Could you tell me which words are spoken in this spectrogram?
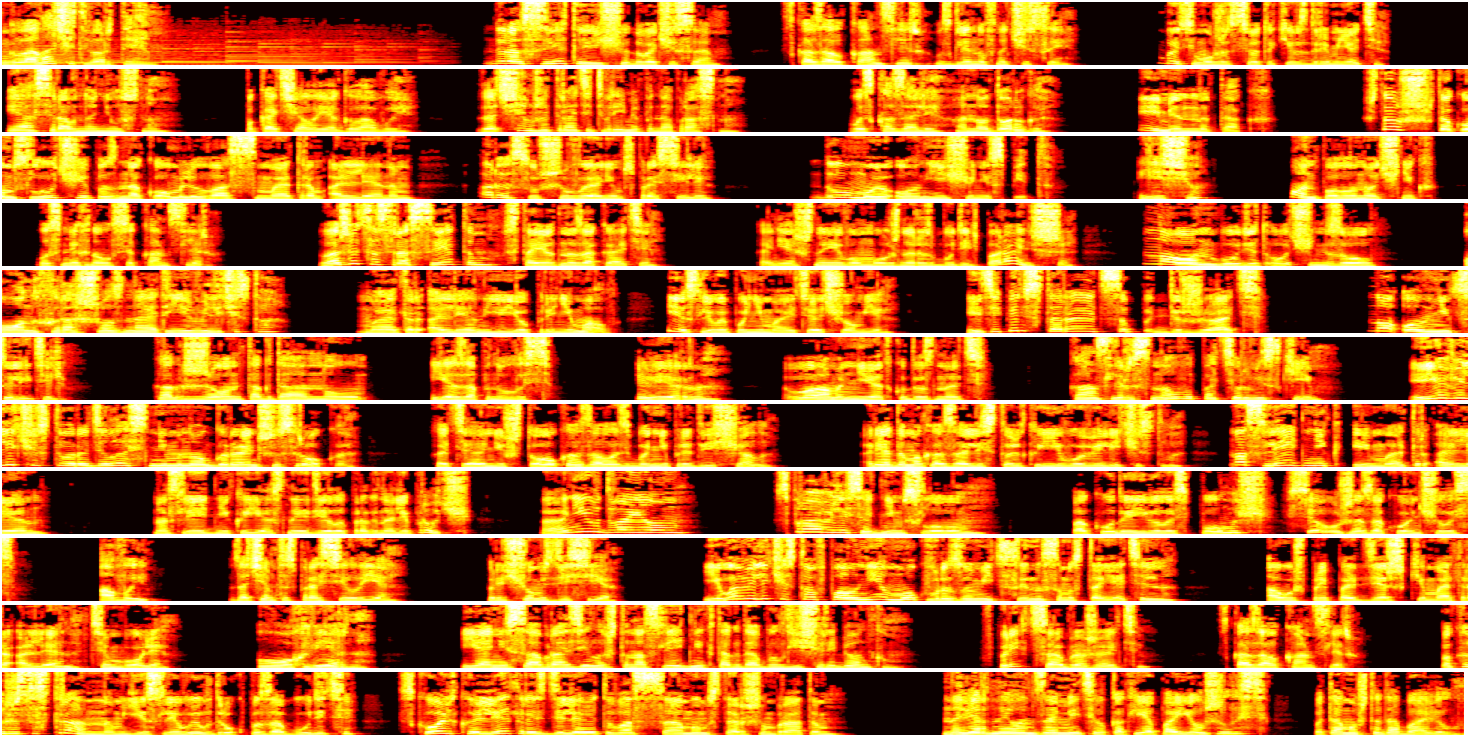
Глава четвертая. «До рассвета еще два часа», — сказал канцлер, взглянув на часы. «Быть может, все таки вздремнете?» «Я все равно не усну», — покачала я головой. «Зачем же тратить время понапрасну? Вы сказали, оно дорого?» «Именно так. Что ж, в таком случае познакомлю вас с мэтром Алленом, а раз уж вы о нем спросили. Думаю, он еще не спит». Еще? Он полуночник», — усмехнулся канцлер. «Ложится с рассветом, встает на закате. Конечно, его можно разбудить пораньше, но он будет очень зол». «Он хорошо знает Ее Величество?» Мэтр Ален ее принимал, если вы понимаете, о чем я. И теперь старается поддержать. Но он не целитель. Как же он тогда, ну... Я запнулась. Верно. Вам неоткуда знать. Канцлер снова потер виски. Ее Величество родилась немного раньше срока, хотя ничто, казалось бы, не предвещало. Рядом оказались только Его Величество, наследник и мэтр Аллен. Наследника, ясное дело, прогнали прочь. Они вдвоем справились одним словом. Покуда явилась помощь, все уже закончилось. «А вы?» — зачем-то спросила я. «Причем здесь я?» Его Величество вполне мог вразумить сына самостоятельно, а уж при поддержке мэтра Аллен тем более. Ох, верно. Я не сообразила, что наследник тогда был еще ребенком. «Впредь соображайте», — сказал канцлер. «Покажется странным, если вы вдруг позабудете, сколько лет разделяют вас с самым старшим братом». Наверное, он заметил, как я поежилась, потому что добавил.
